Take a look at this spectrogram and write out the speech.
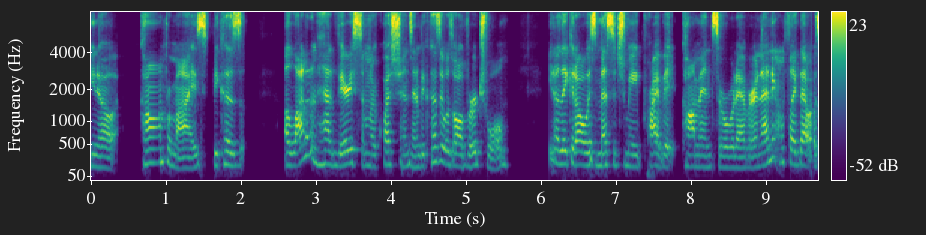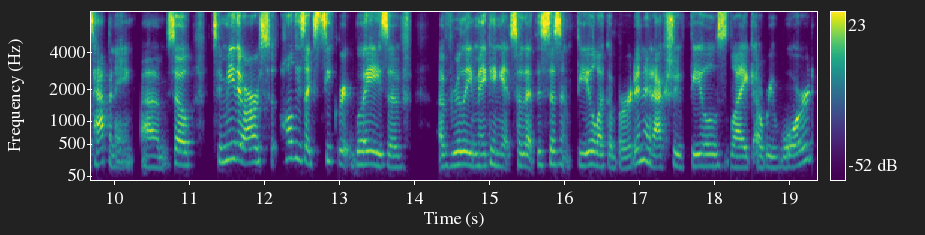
you know, compromised because a lot of them had very similar questions. And because it was all virtual, you know, they could always message me private comments or whatever. And I didn't feel like that was happening. Um, so to me, there are all these like secret ways of of really making it so that this doesn't feel like a burden. It actually feels like a reward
